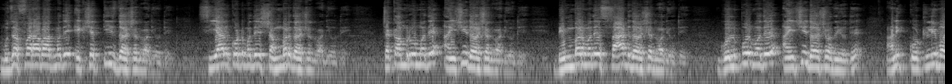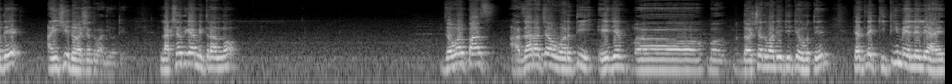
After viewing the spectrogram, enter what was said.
मुझफ्फराबादमध्ये एकशे तीस दहशतवादी होते. सियालकोटमध्ये शंभर दहशतवादी होते. चकामरूमध्ये ऐंशी दहशतवादी होते. भिंबरमध्ये साठ दहशतवादी होते. गुलपूरमध्ये ऐंशी दहशतवादी होते. आणि कोटलीमध्ये ऐंशी दहशतवादी होते. लक्षात घ्या मित्रांनो जवळपास हजाराच्या वरती हे जे दहशतवादी तिथे होते त्यातले किती मेलेले आहेत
